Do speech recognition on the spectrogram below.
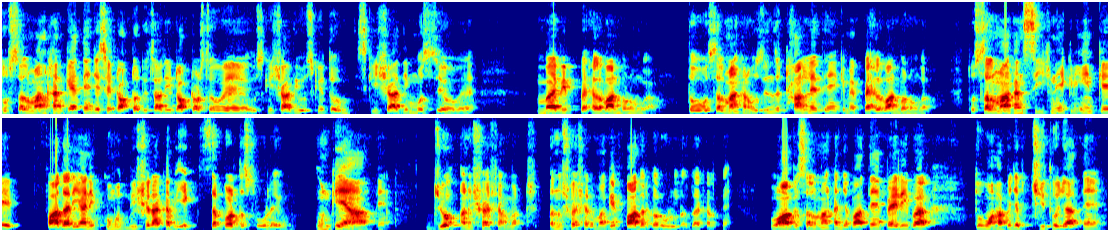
तो सलमान खान कहते हैं, जैसे डॉक्टर की शादी डॉक्टर से हुए, उसकी शादी, उसकी तो इसकी शादी मुझसे हो गए मैं भी पहलवान बनूँगा। तो सलमान खान उस दिन से ठान लेते हैं कि मैं पहलवान बनूँगा। तो सलमान खान सीखने के लिए इनके फादर, यानी कुमुद मिश्रा का भी एक ज़बरदस्त रोल है। उनके यहाँ आते हैं, जो अनुष्का शर्मा अनुष्का शर्मा के फादर का रोल अदा करते हैं। वहाँ पे सलमान खान जब आते हैं पहली बार तो वहाँ पे जब चित हो जाते हैं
